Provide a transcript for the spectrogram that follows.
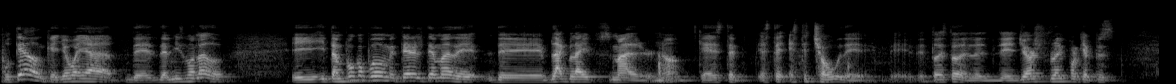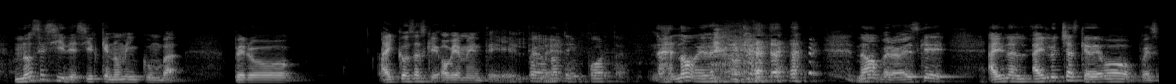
puteado, aunque yo vaya de- del mismo lado. Y, y tampoco puedo meter el tema de, de Black Lives Matter, ¿no? Que este, este, este show de, todo esto de George Floyd, porque pues no sé si decir que no me incumba, pero hay cosas que obviamente... el- Pero no te importa. no, eh, no, pero es que hay, una, hay luchas que debo pues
